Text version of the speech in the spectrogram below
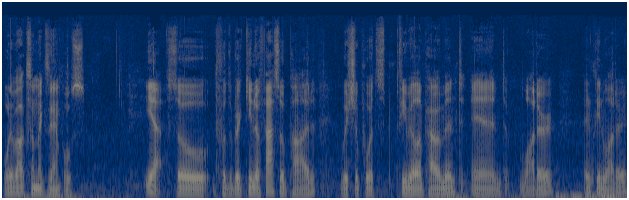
What about some examples? Yeah, so for the Burkina Faso pod, which supports female empowerment and water and clean water,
